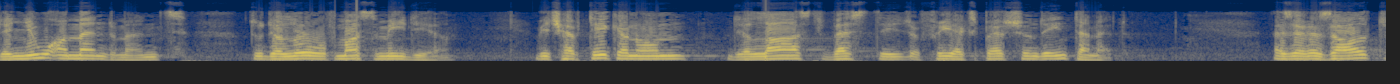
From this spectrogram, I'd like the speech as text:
the new amendments to the law of mass media, which have taken on the last vestige of free expression, the Internet. As a result,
